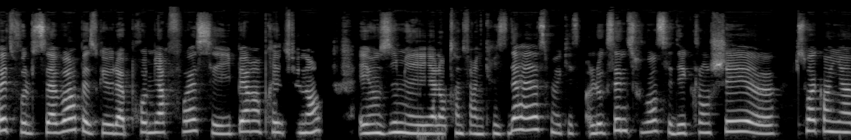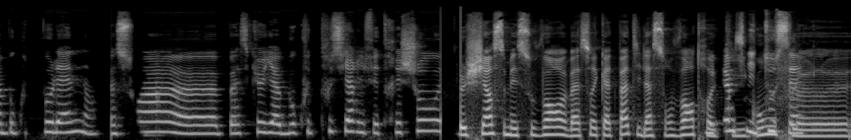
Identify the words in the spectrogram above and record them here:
En fait, faut le savoir parce que la première fois, c'est hyper impressionnant. Et on se dit, mais elle est en train de faire une crise d'asthme. L'oxène, souvent, c'est déclenché euh, soit quand il y a beaucoup de pollen, soit parce qu'il y a beaucoup de poussière, il fait très chaud. Le chien se met souvent bah, sur les quatre pattes, il a son ventre qui gonfle euh,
